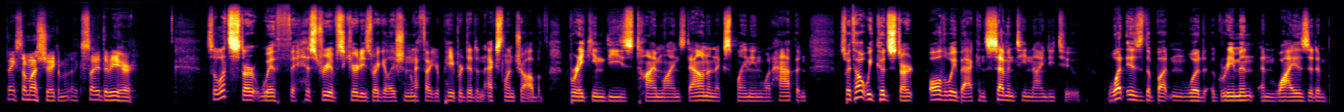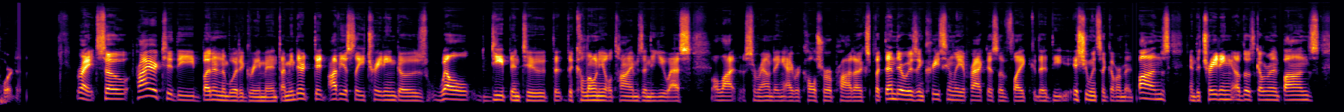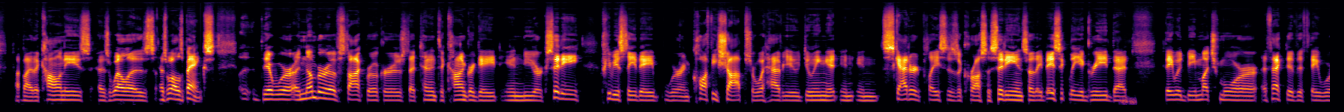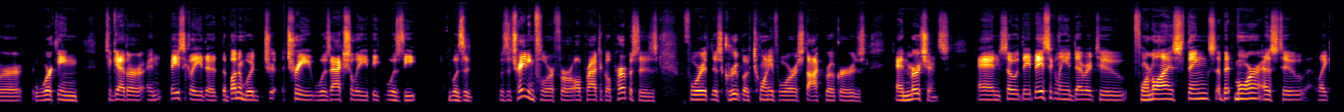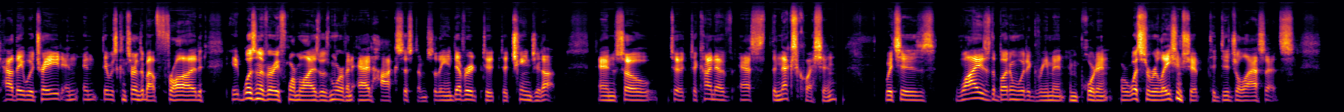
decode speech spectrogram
Thanks so much, Jake. I'm excited to be here. So let's start with the history of securities regulation. I thought your paper did an excellent job of breaking these timelines down and explaining what happened. So I thought we could start all the way back in 1792. What is the Buttonwood Agreement and why is it important? Right. So prior to the Buttonwood Agreement, I mean, there did, obviously trading goes well deep into the, the colonial times in the U.S. A lot surrounding agricultural products, but then there was increasingly a practice of like the, the issuance of government bonds and the trading of those government bonds by the colonies as well as as well as banks. Uh, there were a number of stockbrokers that tended to congregate in New York City. Previously, they were in coffee shops or what have you, doing it in in scattered places across the city. And so they basically agreed that they would be much more effective if they were working together. And basically, the the Buttonwood tr- tree was actually was the was a was a trading floor for all practical purposes for this group of 24 stockbrokers and merchants. And so they basically endeavored to formalize things a bit more as to like how they would trade. And, and there was concerns about fraud. It wasn't a very formalized, it was more of an ad hoc system. So they endeavored to, to change it up. And so to, to kind of ask the next question, which is why is the Buttonwood Agreement important or what's the relationship to digital assets?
